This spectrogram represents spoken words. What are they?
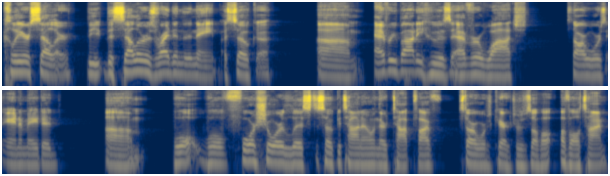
clear seller. The the seller is right in the name, Ahsoka. Um, everybody who has ever watched Star Wars animated um, will will for sure list Ahsoka Tano in their top five Star Wars characters of all, of all time,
